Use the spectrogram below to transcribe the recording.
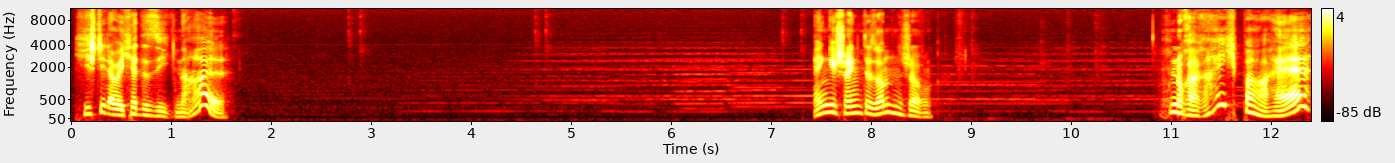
Hier steht aber, ich hätte Signal. Eingeschränkte bin noch erreichbar, hä?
